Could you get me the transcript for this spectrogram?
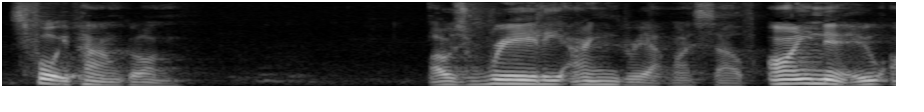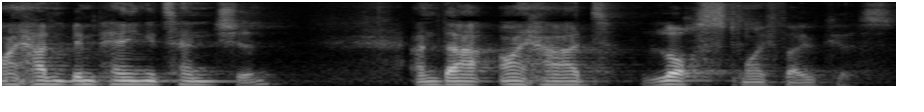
It's £40 gone. I was really angry at myself. I knew I hadn't been paying attention and that I had lost my focus.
